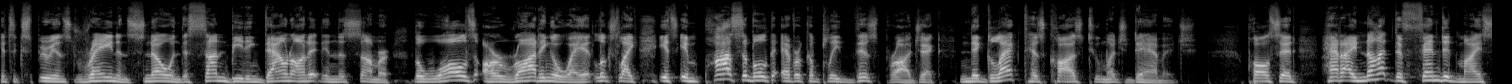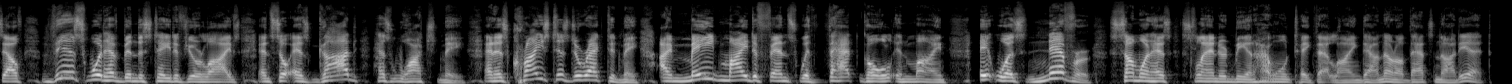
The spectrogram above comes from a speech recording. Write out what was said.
It's experienced rain and snow and the sun beating down on it in the summer. The walls are rotting away. It looks like it's impossible to ever complete this project. Neglect has caused too much damage. Paul said, Had I not defended myself, this would have been the state of your lives. And so, as God has watched me and as Christ has directed me, I made my defense with that goal in mind. It was never someone has slandered me and I won't take that lying down. No, no, that's not it.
